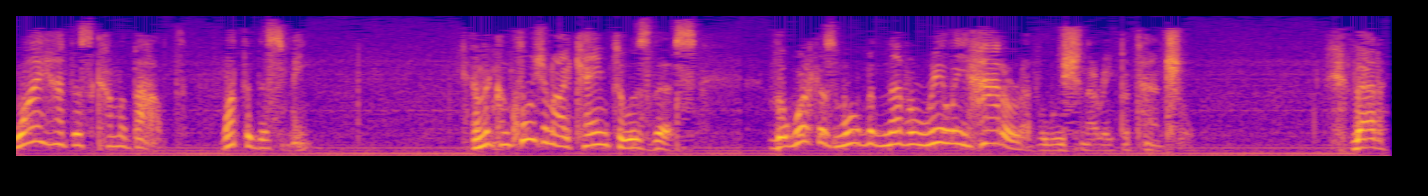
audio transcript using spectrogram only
why had this come about? What did this mean? And the conclusion I came to is this the workers' movement never really had a revolutionary potential. That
